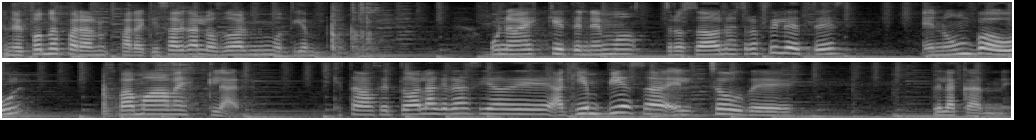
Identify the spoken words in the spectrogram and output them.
En el fondo es para, para que salgan los dos al mismo tiempo. Una vez que tenemos trozados nuestros filetes, en un bowl vamos a mezclar. esta va a ser toda la gracia de... Aquí empieza el show de, de la carne.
